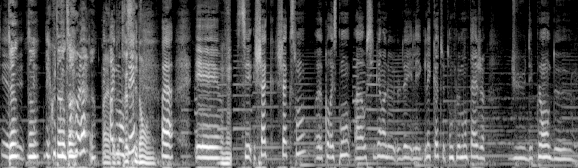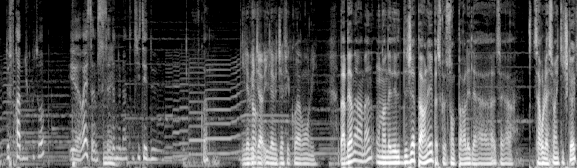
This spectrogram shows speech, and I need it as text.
tu sais, Tin, des- coups de couteau, voilà. Ouais, c'était fragmenté. très strident. Voilà. Et Mhm. c'est chaque chaque son euh, correspond à aussi bien le, les, les, les cuts, donc le montage du des plans de, de frappe du couteau. Et euh, ouais, ça, ça Mhm. donne de l'intensité de, de quoi. Il avait Non. déjà, il avait déjà fait quoi avant lui? Bah Bernard Herrmann, on en avait déjà parlé parce que sans parler de la sa, sa relation avec Hitchcock,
